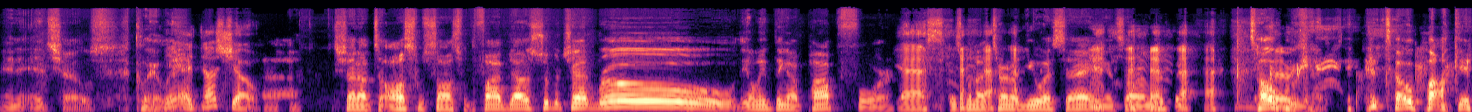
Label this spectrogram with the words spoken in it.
And it shows clearly. Yeah, it does show. Uh, shout out to Awesome Sauce with the $5 super chat, bro. The only thing I pop for yes is when I turn on USA and saw Olympic toe, toe pocket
